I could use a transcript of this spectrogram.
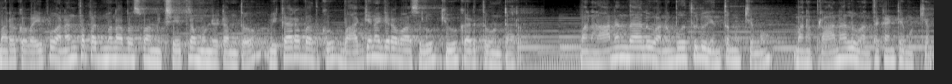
మరొక వైపు అనంత పద్మనాభ స్వామి క్షేత్రం ఉండటంతో వికారాబాద్కు భాగ్యనగర వాసులు క్యూ కడుతూ ఉంటారు. మన ఆనందాలు అనుభూతులు ఎంత ముఖ్యమో మన ప్రాణాలు అంతకంటే ముఖ్యం.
